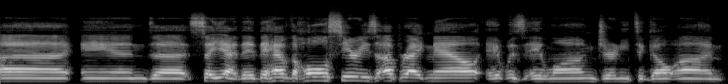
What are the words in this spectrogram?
Uh and uh so yeah, they they have the whole series up right now. It was a long journey to go on.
